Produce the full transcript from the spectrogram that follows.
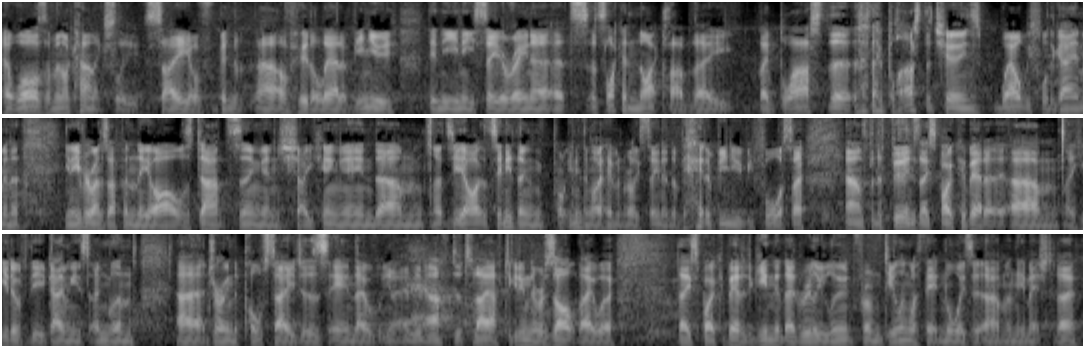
It was. I mean, I can't actually say I've been. Uh, I've heard a louder venue than the NEC Arena. It's it's like a nightclub. They they blast the they blast the tunes well before the game, and uh, you know everyone's up in the aisles dancing and shaking, and um, it's yeah, it's anything probably anything I haven't really seen at a, at a venue before. So um, for the Ferns, they spoke about it um, ahead of the game against England uh, during the pool stages, and they you know, and then after today, after getting the result, they were they spoke about it again that they'd really learnt from dealing with that noise um, in their match today.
